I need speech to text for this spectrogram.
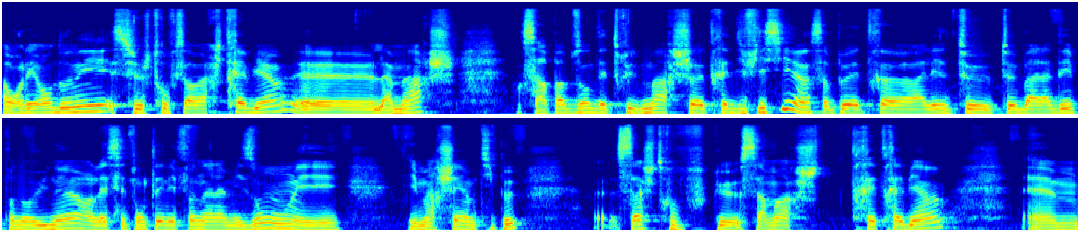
Alors les randonnées, je trouve que ça marche très bien. Euh, la marche, ça n'a pas besoin d'être une marche très difficile. Hein. Ça peut être euh, aller te, te, balader pendant une heure, laisser ton téléphone à la maison et, et marcher un petit peu. Euh, ça, je trouve que ça marche très très bien. Euh,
